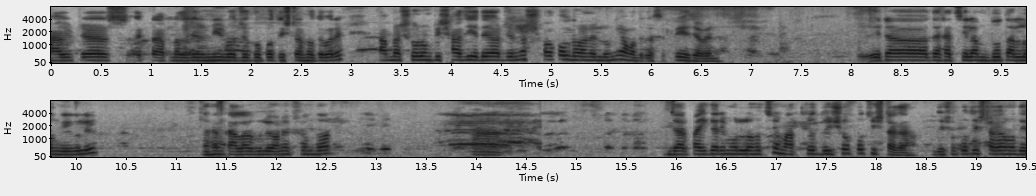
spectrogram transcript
হাইটার্স একটা আপনাদের জন্য নির্ভরযোগ্য প্রতিষ্ঠান হতে পারে। আপনার শোরুমটি সাজিয়ে দেওয়ার জন্য সকল ধরনের লুঙ্গি আমাদের কাছে পেয়ে যাবেন। এটা দেখাচ্ছিলাম দোতার লুঙ্গিগুলি। দেখেন কালারগুলি অনেক সুন্দর। যার পাইকারি মূল্য হচ্ছে মাত্র দুইশো পঁচিশ টাকা। দুইশো পঁচিশ টাকার মধ্যে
